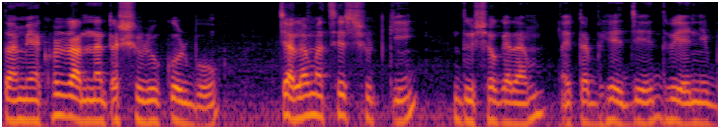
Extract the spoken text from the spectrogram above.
তো আমি এখন রান্নাটা শুরু করব। চালা মাছের শুটকি দুশো গ্রাম, এটা ভেজে ধুয়ে নিব।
